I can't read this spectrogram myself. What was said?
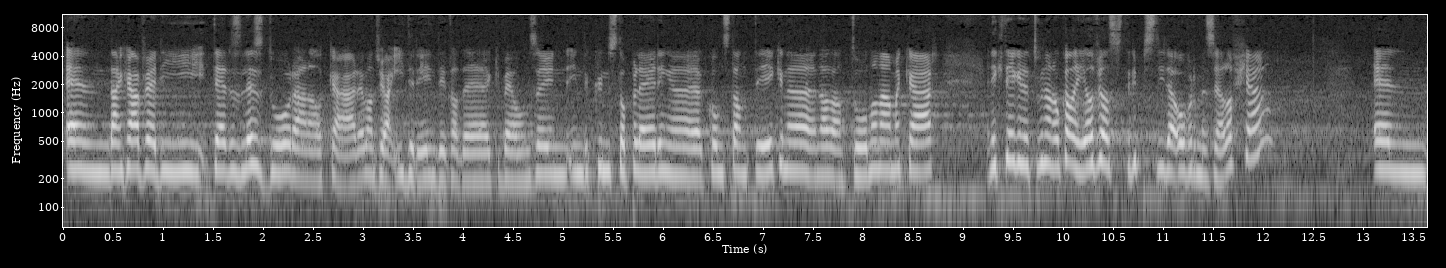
En dan gaven wij die tijdens les door aan elkaar. Want ja, iedereen deed dat eigenlijk bij ons. In, in de kunstopleidingen constant tekenen en dat dan tonen aan elkaar. En ik tekende toen dan ook al heel veel strips die dat over mezelf gaan. En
